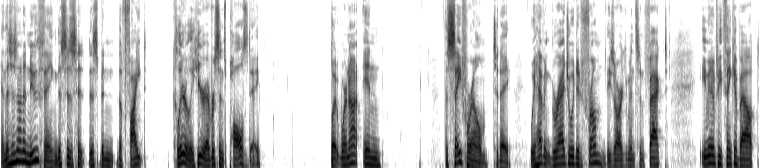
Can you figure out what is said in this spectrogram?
and this is not a new thing. This is this has been the fight clearly here ever since Paul's day. But we're not in the safe realm today. We haven't graduated from these arguments. In fact, even if you think about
